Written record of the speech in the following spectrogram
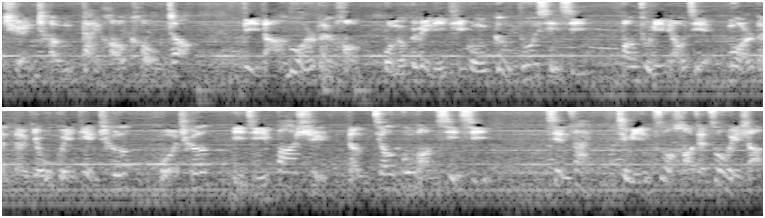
全程戴好口罩。抵达墨尔本后，我们会为您提供更多信息，帮助您了解墨尔本的有轨电车、火车以及巴士等交通网信息。现在，请您坐好在座位上，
